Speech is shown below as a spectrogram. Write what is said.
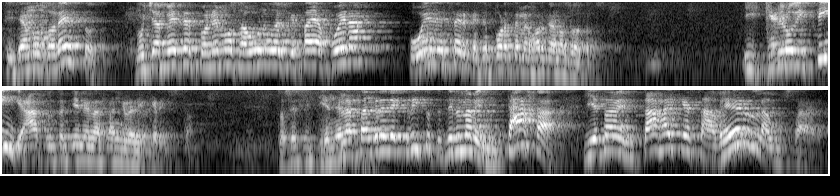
Si seamos honestos, muchas veces ponemos a uno del que está allá afuera, puede ser que se porte mejor que nosotros. ¿Y qué lo distingue? Ah, que usted tiene la sangre de Cristo. Entonces, si tiene la sangre de Cristo, usted tiene una ventaja. Y esa ventaja hay que saberla usar.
